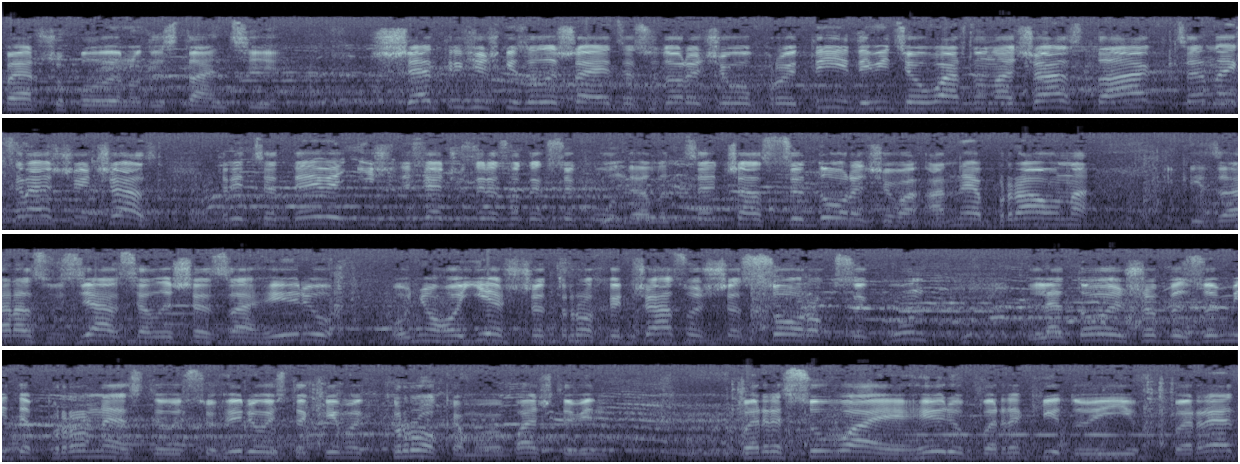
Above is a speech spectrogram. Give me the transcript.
першу половину дистанції. Ще трішечки залишається Сидоричеву пройти. І дивіться уважно на час. Так, це найкращий час. 39,64 секунди. Але це час Сидоричева, а не Брауна, який зараз взявся лише за гирю. У нього є ще трохи часу, ще 40 секунд для того, щоб зуміти пронести ось цю гирю ось такими кроками. Ви бачите, він пересуває гирю, перекидує її вперед.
